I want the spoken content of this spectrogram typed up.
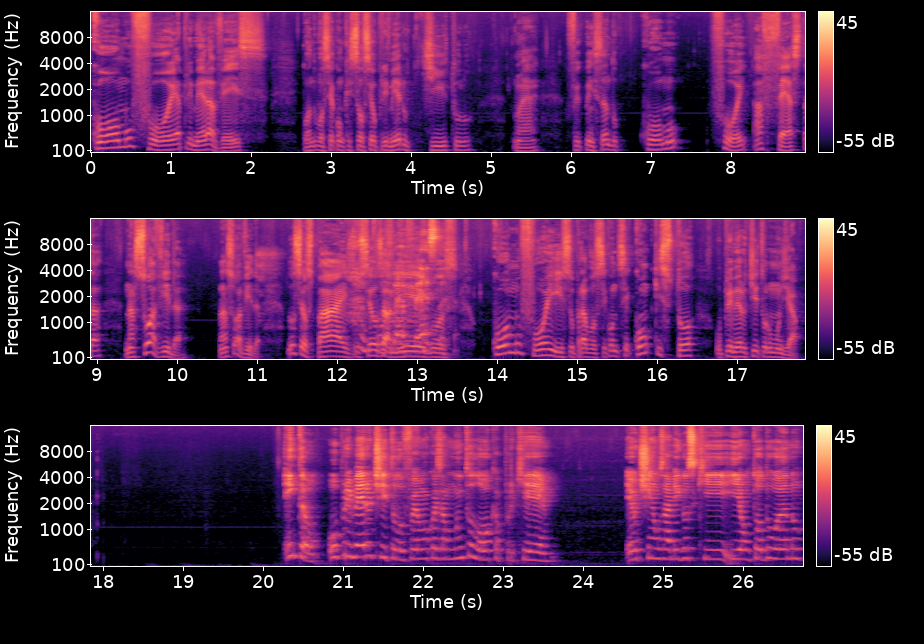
como foi a primeira vez quando você conquistou seu primeiro título, não é? Fico pensando como foi a festa na sua vida, na sua vida dos seus pais, dos seus amigos. Como foi isso para você quando você conquistou o primeiro título mundial? Então, o primeiro título foi uma coisa muito louca porque eu tinha uns amigos que iam todo ano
